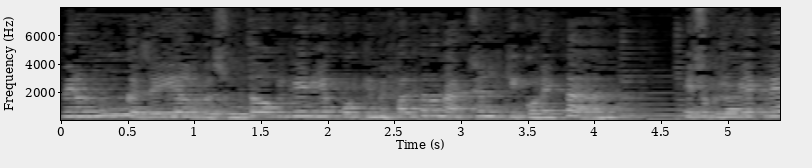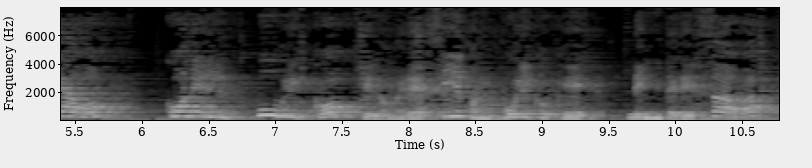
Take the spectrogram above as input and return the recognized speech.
pero nunca llegué al resultado que quería porque me faltaron acciones que conectaran eso que yo había creado con el público que lo merecía, con el público que le interesaba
